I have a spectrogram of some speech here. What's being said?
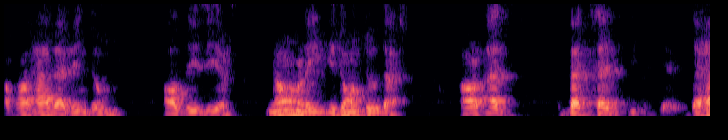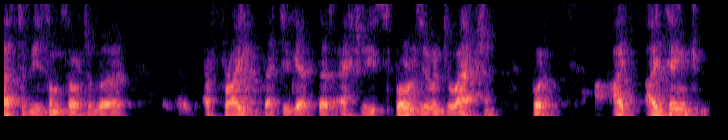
or what have I been doing all these years. Normally, you don't do that. Or as Beth said, there has to be some sort of a, a fright that you get that actually spurs you into action. But I, I think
